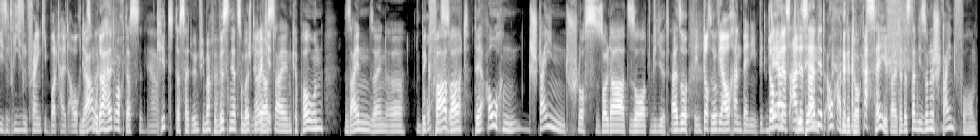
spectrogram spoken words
diesem riesen Frankie-Bot halt auch. Ja, oder halt auch, dass Ja. Kid das halt irgendwie macht. Wir wissen ja zum Beispiel, Ja, dass Kid. ein Capone, sein, sein äh, Big Auch Father, der auch ein Steinschloss-Soldat-Sort wird. Also, Den docken so- wir auch an Benny. Wir docken der, das alles der an. wird auch angedockt. Safe, Alter. Das ist dann die so eine Steinform.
